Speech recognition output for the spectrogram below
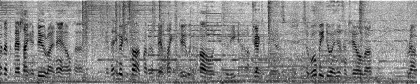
About the best I can do right now. Uh, that image you saw is probably the best I can do with the phone through the objective lens. So we'll be doing this until uh, around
